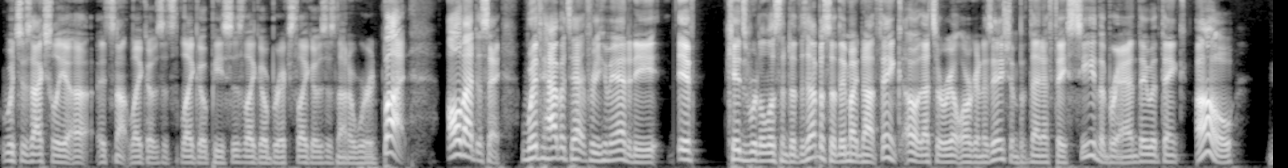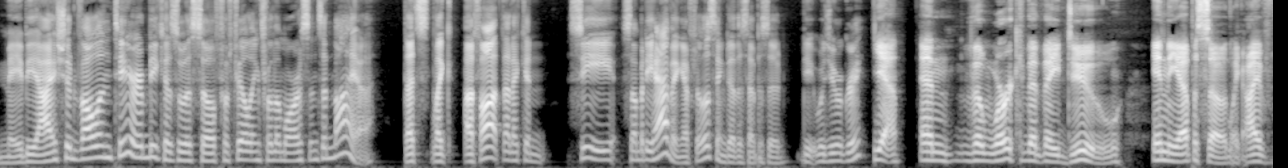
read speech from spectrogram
which is actually, uh, it's not Legos, it's Lego pieces, Lego bricks. Legos is not a word, but all that to say, with Habitat for Humanity, if kids were to listen to this episode, they might not think, oh, that's a real organization. But then if they see the brand, they would think, oh, maybe I should volunteer because it was so fulfilling for the Morrisons and Maya. That's like a thought that I can see somebody having after listening to this episode. Would you agree? Yeah, and the work that they do in the episode, like I've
